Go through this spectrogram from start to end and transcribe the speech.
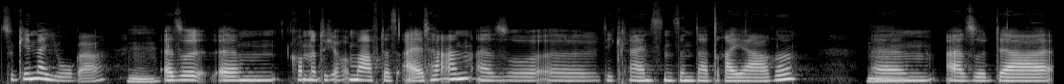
zu Kinder-Yoga. Hm. Also ähm, kommt natürlich auch immer auf das Alter an. Also äh, die kleinsten sind da drei Jahre. Hm. Ähm, also da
